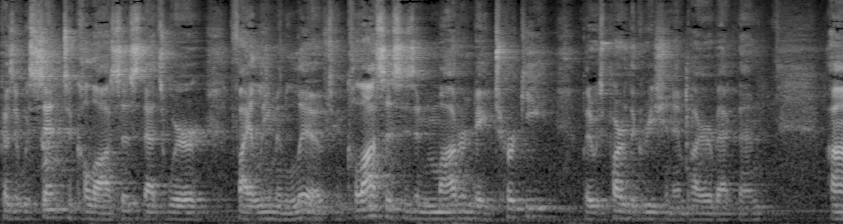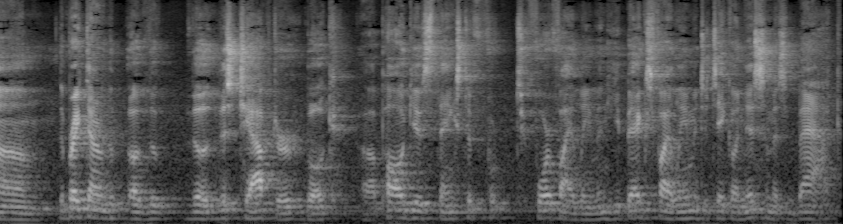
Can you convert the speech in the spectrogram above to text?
because it was sent to Colossus. That's where Philemon lived. And Colossus is in modern day Turkey, but it was part of the Grecian Empire back then. Um, the breakdown of, the, of the, the, this chapter book, uh, Paul gives thanks to, for, to, for Philemon. He begs Philemon to take Onesimus back.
